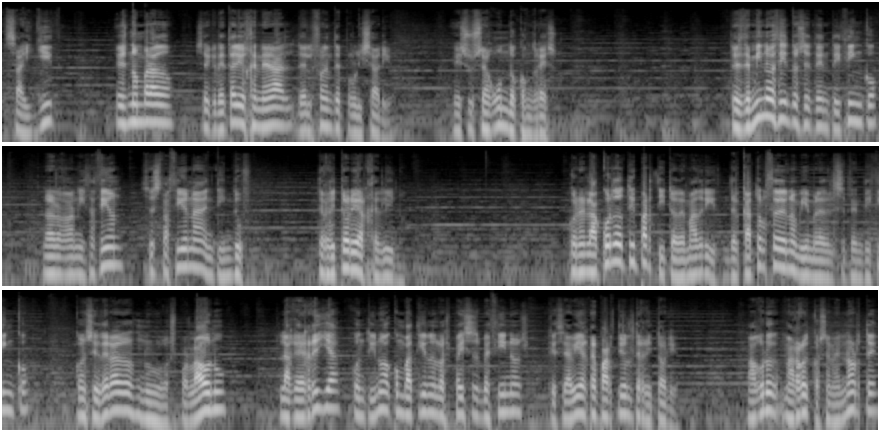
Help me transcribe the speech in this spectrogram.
Sayyid es nombrado secretario general del Frente Polisario, en su segundo congreso. Desde 1975, la organización se estaciona en Tinduf, territorio argelino. Con el Acuerdo Tripartito de Madrid del 14 de noviembre del 75, considerados nulos por la ONU, la guerrilla continúa combatiendo en los países vecinos que se habían repartido el territorio, Marruecos en el norte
